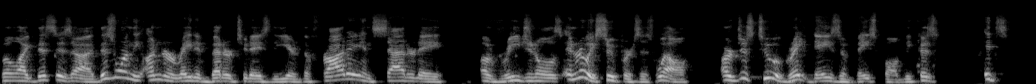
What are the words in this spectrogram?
but like this is, uh, this is one of the underrated better two days of the year. The Friday and Saturday of regionals and really supers as well are just two great days of baseball because it's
